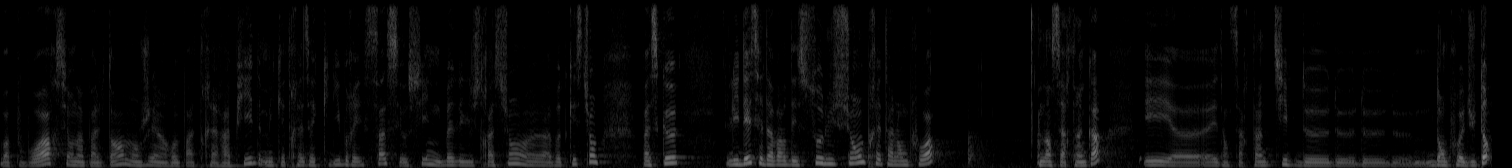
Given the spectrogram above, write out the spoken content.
On va pouvoir, si on n'a pas le temps, manger un repas très rapide, mais qui est très équilibré. Ça, c'est aussi une belle illustration euh, à votre question, parce que l'idée, c'est d'avoir des solutions prêtes à l'emploi, dans certains cas, euh, et, dans certains types d'emploi de, de, du temps,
